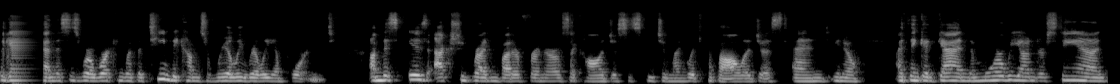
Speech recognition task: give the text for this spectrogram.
again, this is where working with a team becomes really, really important. Um, this is actually bread and butter for a neuropsychologist, a speech and language pathologist. And, you know, I think again, the more we understand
